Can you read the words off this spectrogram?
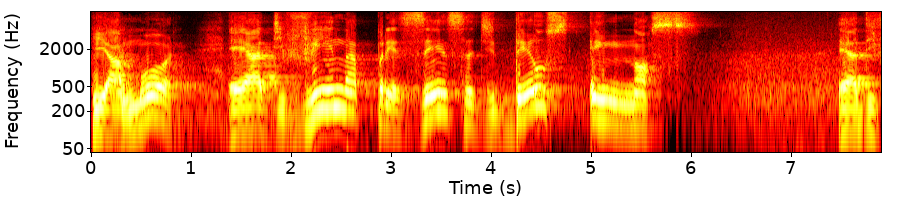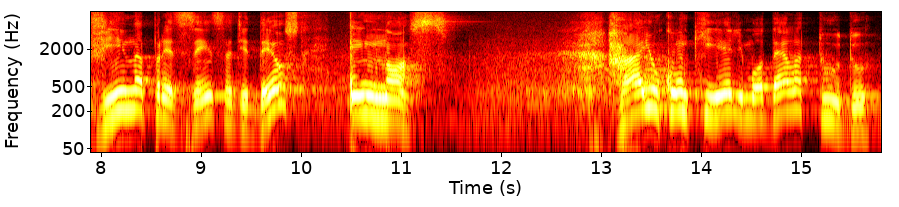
e amor é a divina presença de Deus em nós. é a divina presença de Deus em nós. Raio com que ele modela tudo.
